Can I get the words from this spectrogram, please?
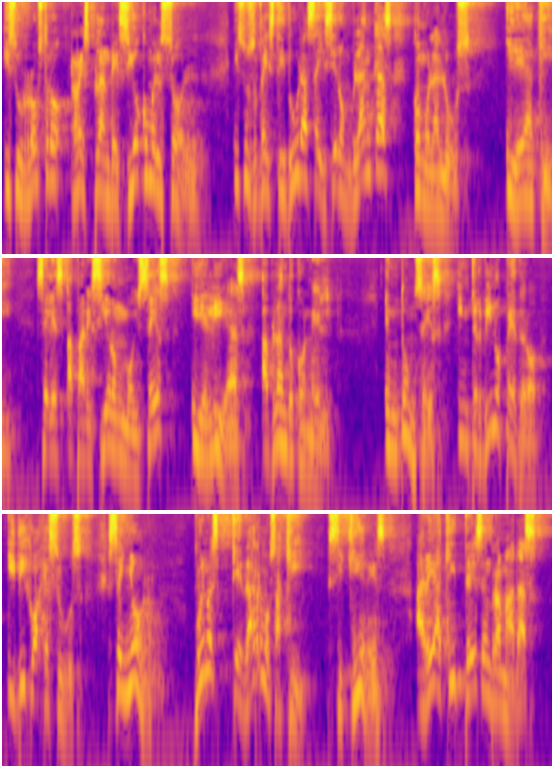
y su rostro resplandeció como el sol, y sus vestiduras se hicieron blancas como la luz. Y he aquí, se les aparecieron Moisés y Elías hablando con él. Entonces intervino Pedro y dijo a Jesús, Señor, bueno es quedarnos aquí. Si quieres, haré aquí tres enramadas,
